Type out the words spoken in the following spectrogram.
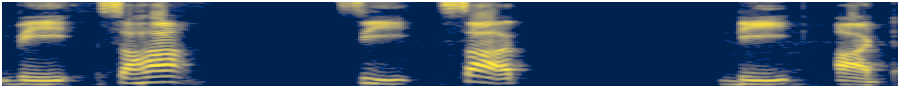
बी सहा सी सात डी आठ.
